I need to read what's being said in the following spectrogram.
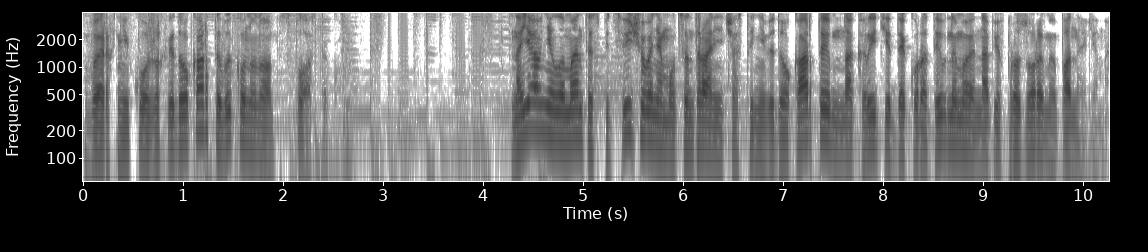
Верхній кожух відеокарти виконано з пластику. Наявні елементи з підсвічуванням у центральній частині відеокарти накриті декоративними напівпрозорими панелями.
